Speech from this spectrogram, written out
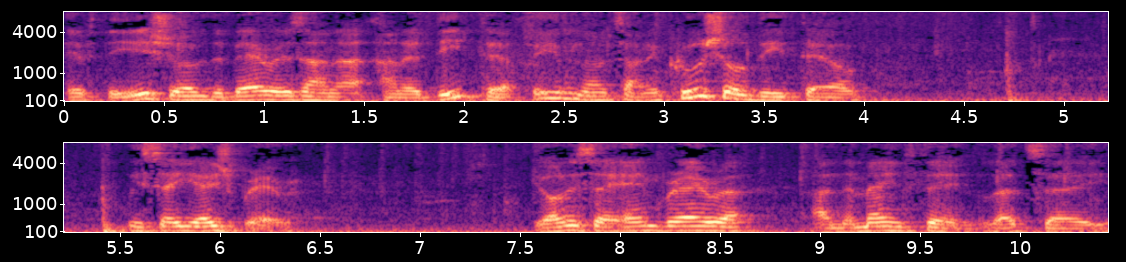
if the issue of the bear is on a, on a detail, even though it's on a crucial detail, we say yesh brera. You only say ein brera on the main thing. Let's say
